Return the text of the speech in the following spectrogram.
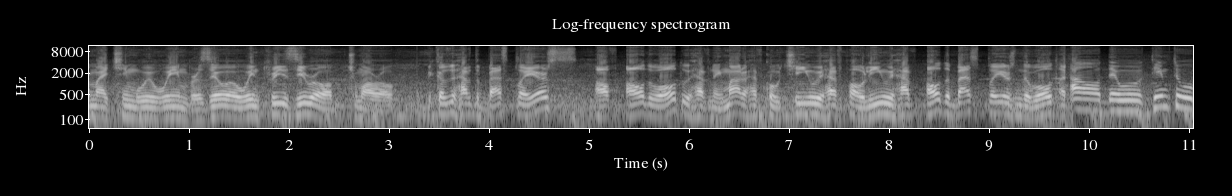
My team will win. Brazil will win 3-0 tomorrow. Because we have the best players of all the world. We have Neymar, we have Coutinho, we have Paulinho, we have all the best players in the world. Oh, the team to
